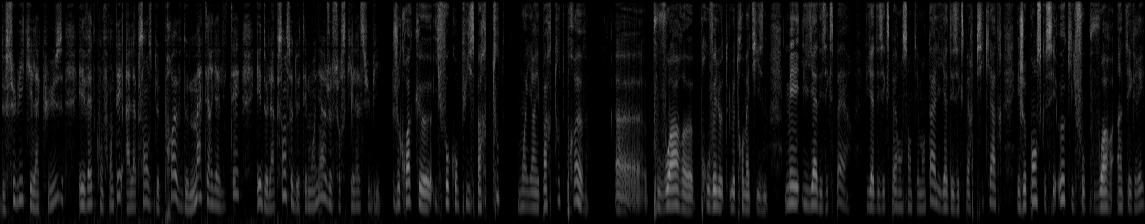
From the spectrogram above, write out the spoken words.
de celui qui l'accuse et va être confrontée à l'absence de preuves, de matérialité et de l'absence de témoignage sur ce qu'il a subi. Je crois qu'il faut qu'on puisse par tout moyen et par toute preuve euh, pouvoir euh, prouver le, traumatisme. Mais il y a des experts il y a des experts en santé mentale, il y a des experts psychiatres, et je pense que c'est eux qu'il faut pouvoir intégrer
